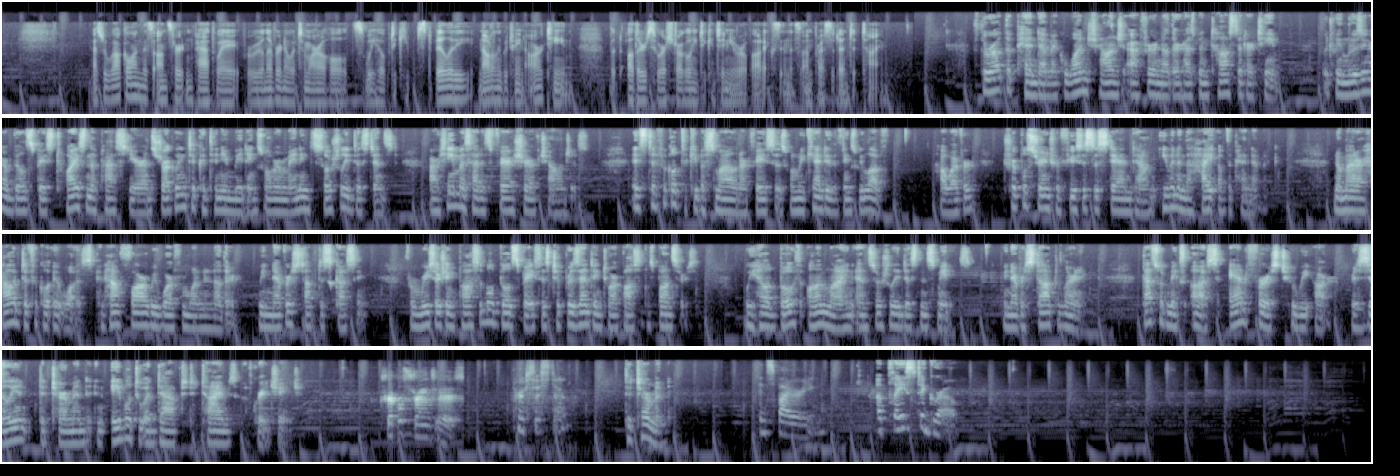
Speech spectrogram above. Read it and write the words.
As we walk along this uncertain pathway where we will never know what tomorrow holds, we hope to keep stability not only between our team, but others who are struggling to continue robotics in this unprecedented time. Throughout the pandemic, one challenge after another has been tossed at our team between losing our build space twice in the past year and struggling to continue meetings while remaining socially distanced, our team has had its fair share of challenges. It's difficult to keep a smile on our faces when we can't do the things we love. However, Triple Strange refuses to stand down even in the height of the pandemic. No matter how difficult it was and how far we were from one another, we never stopped discussing, from researching possible build spaces to presenting to our possible sponsors. We held both online and socially distanced meetings. We never stopped learning. That's what makes us and First who we are resilient, determined, and able to adapt to times of great change. Triple Strange is persistent, determined, inspiring, a place to grow.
